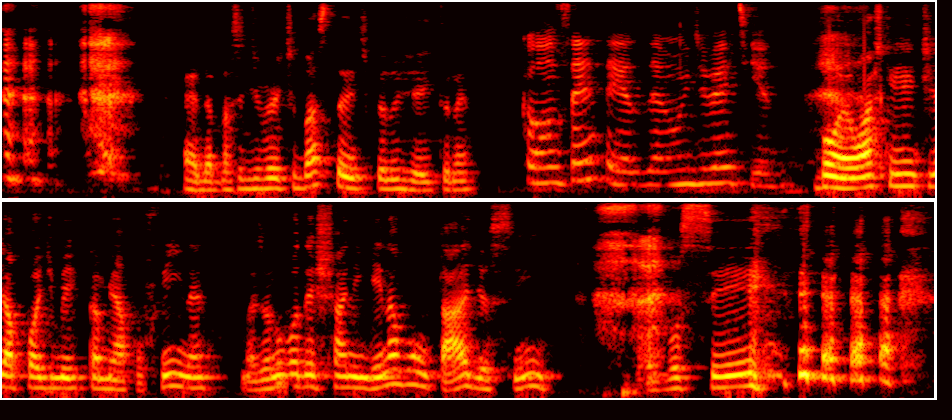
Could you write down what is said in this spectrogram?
é, dá pra se divertir bastante, pelo jeito, né? Com certeza, é muito divertido. Bom, eu acho que a gente já pode meio que caminhar pro fim, né? Mas eu não vou deixar ninguém na vontade, assim. É você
